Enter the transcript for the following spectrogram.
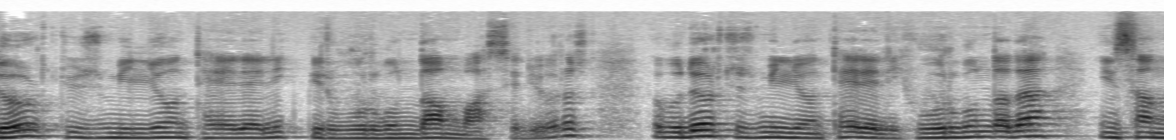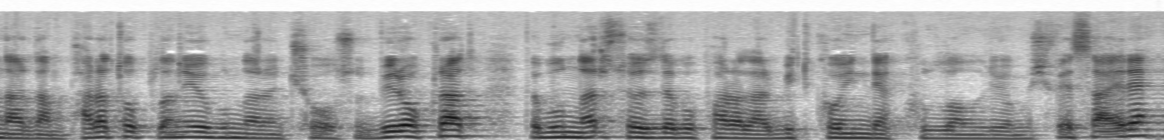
400 milyon TL'lik bir vurgundan bahsediyoruz. Ve bu 400 milyon TL'lik vurgunda da insanlardan para toplanıyor. Bunların çoğusu bürokrat ve bunları sözde bu paralar Bitcoin'de kullanılıyormuş vesaire.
